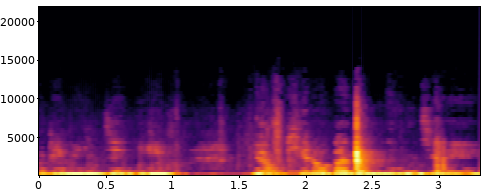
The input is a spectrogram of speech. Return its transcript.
우리 민준이 몇 킬로가 됐는지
